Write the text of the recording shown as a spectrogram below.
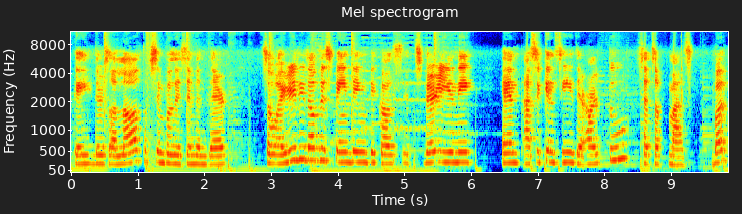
okay? There's a lot of symbolism in there. So I really love this painting because it's very unique and as you can see, there are two sets of masks, but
